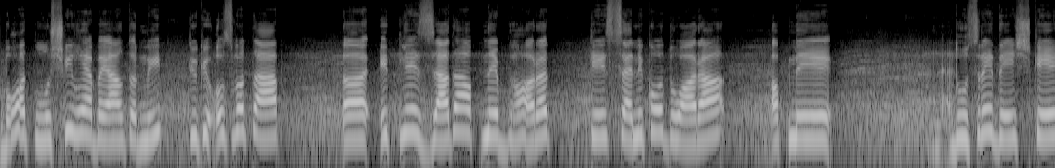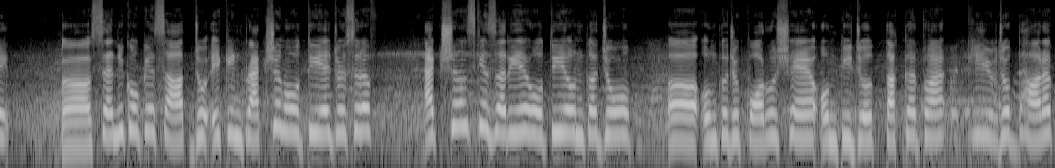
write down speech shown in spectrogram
बहुत मुश्किल है बयान करनी क्योंकि उस वक्त आप इतने ज़्यादा अपने भारत के सैनिकों द्वारा अपने दूसरे देश के सैनिकों के साथ जो एक इंट्रैक्शन होती है जो सिर्फ़ एक्शंस के ज़रिए होती है उनका जो आ, उनका जो पौरुष है उनकी जो ताकत है जो भारत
